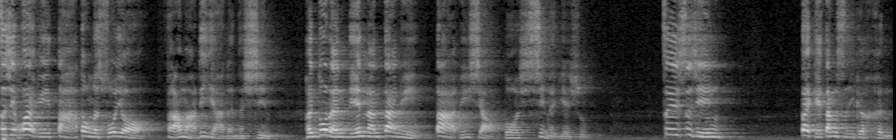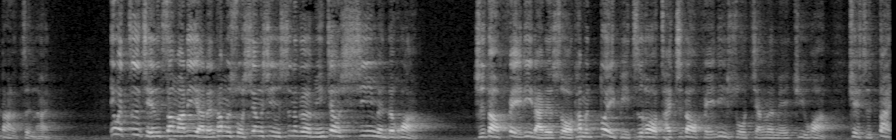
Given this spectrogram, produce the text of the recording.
这些话语打动了所有。撒玛利亚人的心，很多人连男带女，大与小都信了耶稣。这些事情带给当时一个很大的震撼，因为之前撒玛利亚人他们所相信是那个名叫西门的话，直到腓力来的时候，他们对比之后才知道腓力所讲的每一句话确实大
